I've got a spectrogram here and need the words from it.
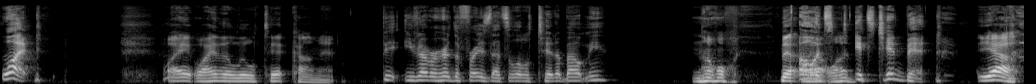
what? Why why the little tit comment? You've never heard the phrase "that's a little tit about me"? No. That, Oh, that it's one. it's tidbit. Yeah.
